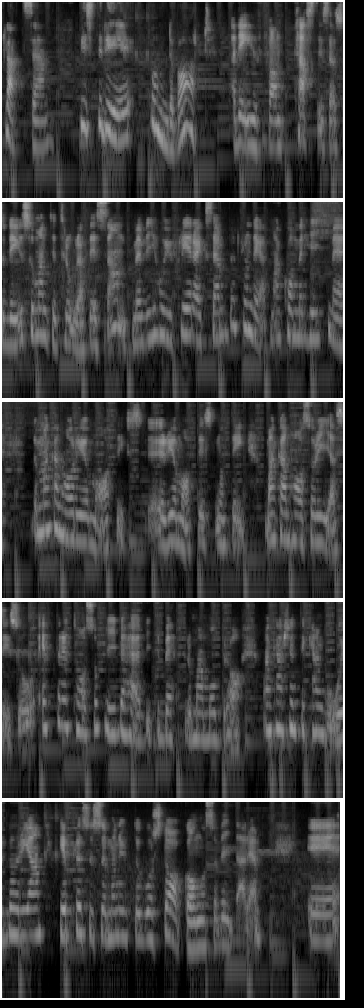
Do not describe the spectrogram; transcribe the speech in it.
platsen. Visst är det underbart? Ja, det är ju fantastiskt, alltså det är ju så man inte tror att det är sant, men vi har ju flera exempel från det, att man kommer hit med, man kan ha eh, reumatiskt, någonting, man kan ha psoriasis och efter ett tag så blir det här lite bättre och man mår bra. Man kanske inte kan gå i början, helt plötsligt så är man ute och går stavgång och så vidare. Eh,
